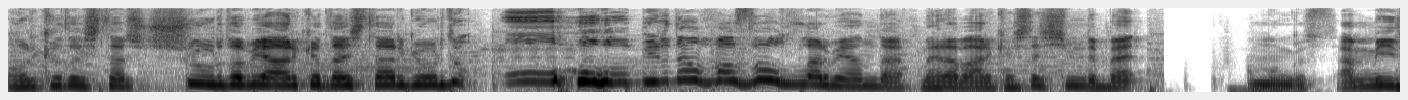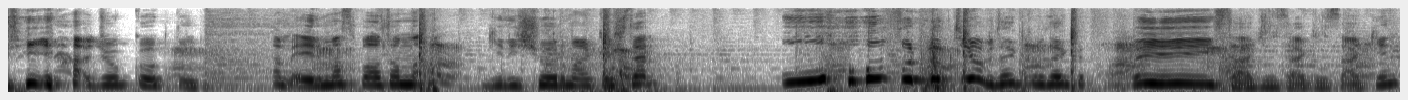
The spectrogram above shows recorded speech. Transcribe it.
Arkadaşlar şurada bir arkadaşlar gördüm. Oo birden fazla oldular bir anda. Merhaba arkadaşlar şimdi ben... Among Us sen miydin ya çok korktum. Tamam elmas baltamla girişiyorum arkadaşlar. Oo fırlatıyor bir dakika bir dakika. Hey, hey, sakin sakin sakin.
